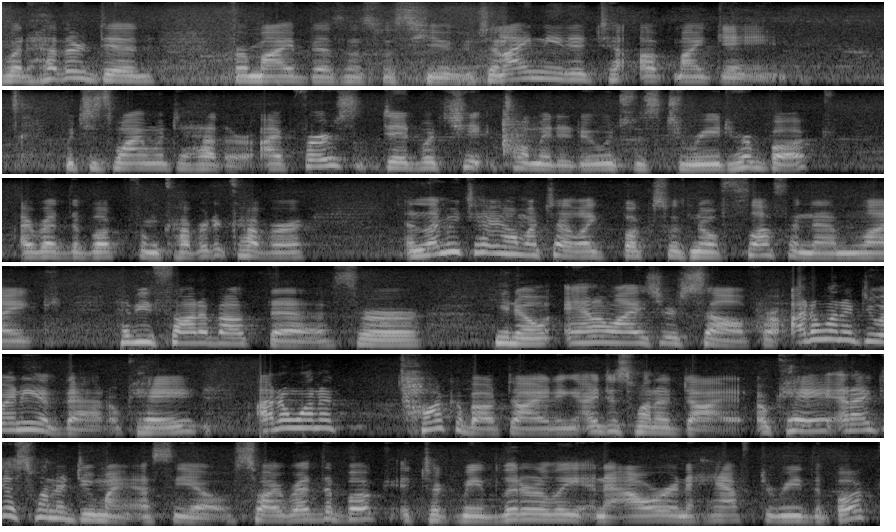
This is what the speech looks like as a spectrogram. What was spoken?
What Heather did for my business was huge, and I needed to up my game, which is why I went to Heather. I first did what she told me to do, which was to read her book. I read the book from cover to cover, and let me tell you how much I like books with no fluff in them, like, have you thought about this? Or, you know, analyze yourself. Or, I don't want to do any of that, okay? I don't want to talk about dieting. I just want to diet, okay? And I just want to do my SEO. So I read the book. It took me literally an hour and a half to read the book,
